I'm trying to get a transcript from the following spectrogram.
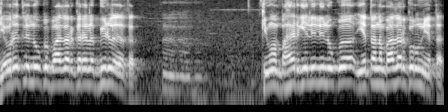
गेवराईतले लोक बाजार करायला बीडला जातात. किंवा बाहेर गेलेली लोक येताना बाजार करून येतात.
